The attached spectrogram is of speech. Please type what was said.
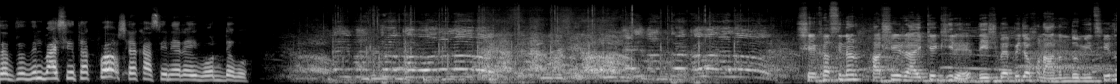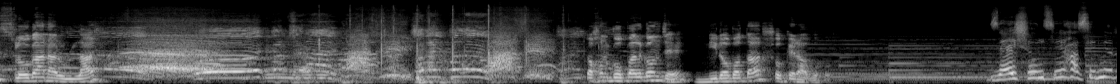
যতদিন বাঁচিয়ে থাকব শেখ হাসিনার এই ভোট দেবো। শেখ হাসিনার ফাঁসির রায়কে ঘিরে দেশব্যাপী যখন আনন্দ মিছিল স্লোগান আর উল্লাস। তখন গোপালগঞ্জে নীরবতা শোকের আবহ। যাই শুনছি হাসিনের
